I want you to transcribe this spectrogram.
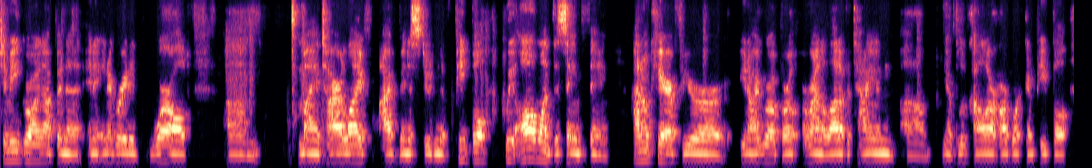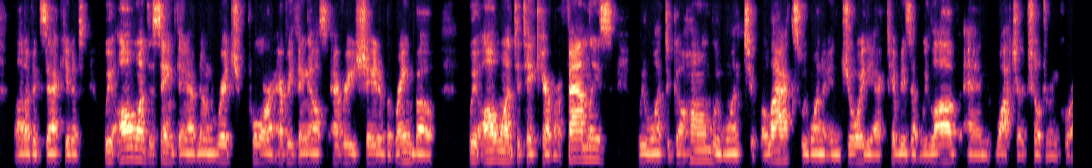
to me, growing up in a in an integrated world, um, my entire life, I've been a student of people. We all want the same thing. I don't care if you're, you know, I grew up around a lot of Italian, um, you know, blue collar, hardworking people, a lot of executives. We all want the same thing. I've known rich, poor, everything else, every shade of the rainbow. We all want to take care of our families. We want to go home. We want to relax. We want to enjoy the activities that we love and watch our children grow.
